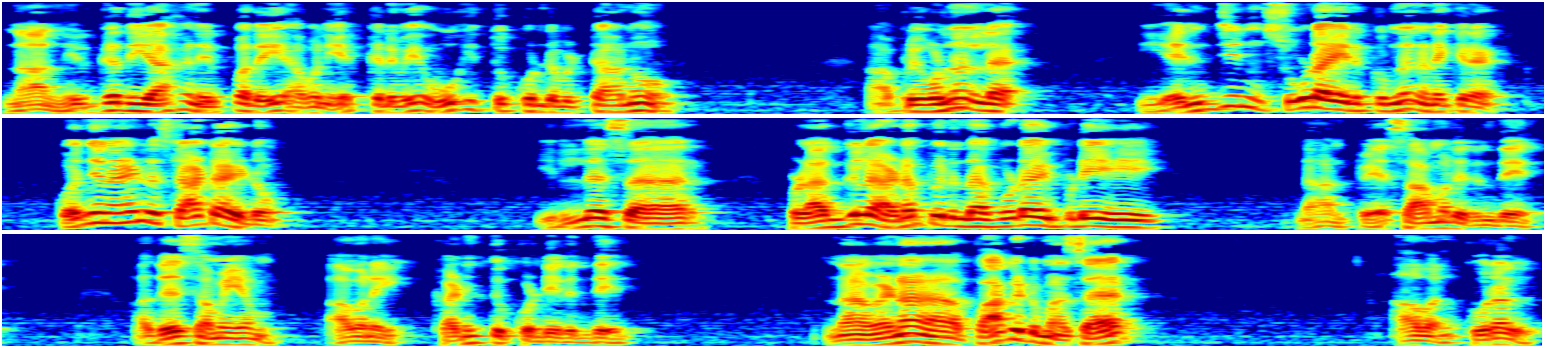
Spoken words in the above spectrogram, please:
நான் நிர்கதியாக நிற்பதை அவன் ஏற்கனவே ஊகித்துக் கொண்டு விட்டானோ? அப்படி ஒன்றும் இல்லை. என்ஜின் சூடாயிருக்கும்னு நினைக்கிறேன். கொஞ்ச நாளில் ஸ்டார்ட் ஆயிடும். இல்லை சார். பிளக்கில் அடப்பு இருந்தா கூட இப்படி நான் பேசாமல் இருந்தேன். அதே சமயம் அவனை கணித்துக் கொண்டிருந்தேன். நான் வேணா பார்க்கட்டுமா சார்? அவன் குரல்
